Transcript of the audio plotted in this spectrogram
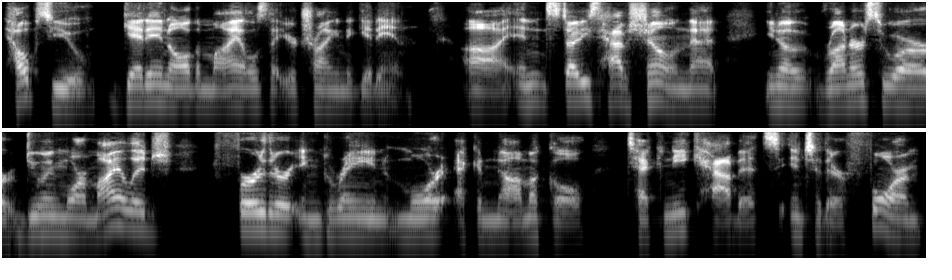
helps you get in all the miles that you're trying to get in. Uh, and studies have shown that you know runners who are doing more mileage further ingrain more economical technique habits into their form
